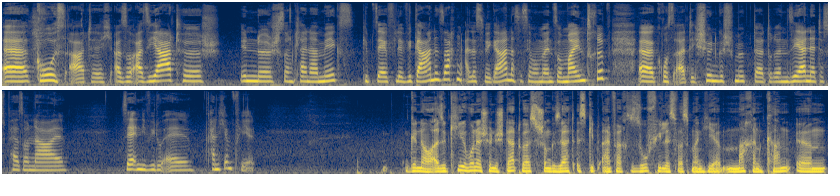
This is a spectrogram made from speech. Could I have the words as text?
Äh, großartig. Also asiatisch, indisch, so ein kleiner Mix. Gibt sehr viele vegane Sachen, alles vegan. Das ist im Moment so mein Trip. Äh, großartig, schön geschmückt da drin, sehr nettes Personal sehr individuell. Kann ich empfehlen. Genau, also Kiel, wunderschöne Stadt. Du hast schon gesagt, es gibt einfach so vieles, was man hier machen kann. Ähm,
